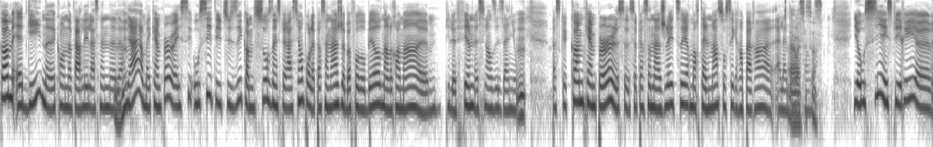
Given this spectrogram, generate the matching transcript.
Comme Ed Gein, euh, qu'on a parlé la semaine Mhm. dernière, mais Kemper a aussi- été utilisé comme source d'inspiration pour le personnage de Buffalo Bill dans le roman euh, puis le film Le silence des agneaux. Mm. Parce que comme Kemper, ce, ce personnage-là, tire mortellement sur ses grands-parents à, à l'adolescence. Ah ça. Il a aussi inspiré euh,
